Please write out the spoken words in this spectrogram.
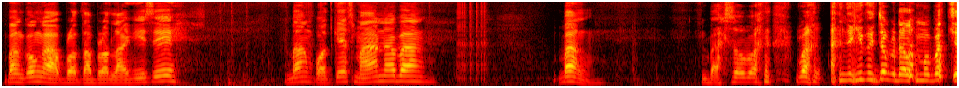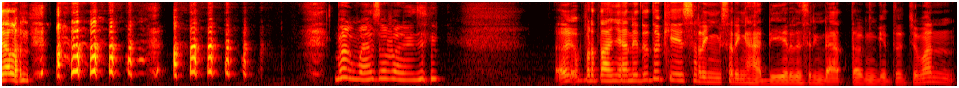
bang kok nggak upload upload lagi sih? Bang podcast mana bang? Bang. Bakso bang. Bang anjing itu jok udah lama banget jalan. Bang bakso bang anjing. Eh, pertanyaan itu tuh kayak sering-sering hadir dan sering datang gitu. Cuman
